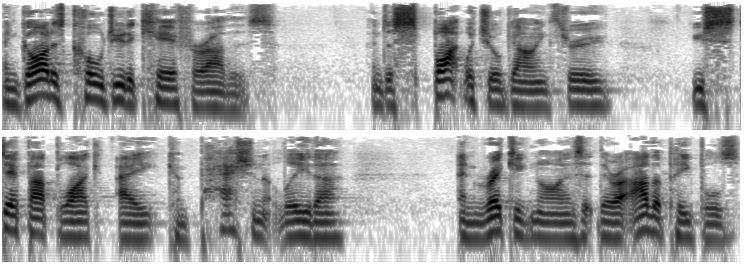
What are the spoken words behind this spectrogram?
And God has called you to care for others. And despite what you're going through, you step up like a compassionate leader and recognize that there are other people's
